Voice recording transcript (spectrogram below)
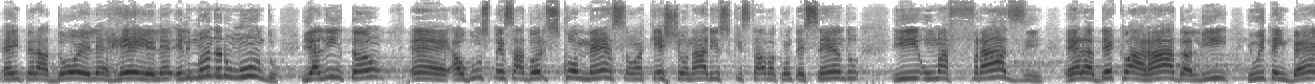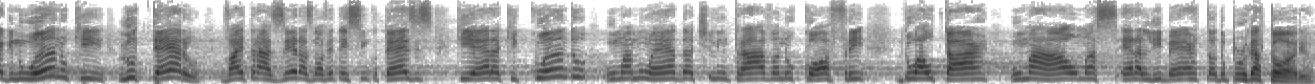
é imperador, ele é rei, ele, é, ele manda no mundo. E ali então, é, alguns pensadores pastores começam a questionar isso que estava acontecendo, e uma frase era declarada ali em Wittenberg, no ano que Lutero vai trazer as 95 teses, que era que quando uma moeda tilintrava no cofre do altar, uma alma era liberta do purgatório.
